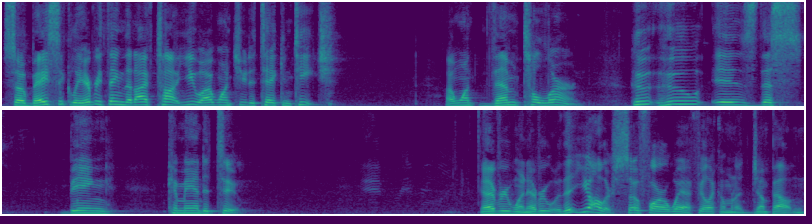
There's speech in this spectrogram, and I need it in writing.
so basically, everything that I've taught you, I want you to take and teach. I want them to learn. Who, who is this being commanded to? Everyone, everyone. Y'all are so far away. I feel like I'm going to jump out and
